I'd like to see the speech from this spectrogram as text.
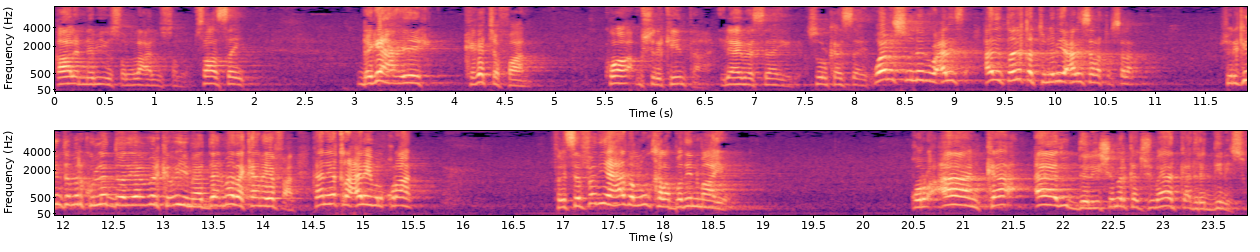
qaala nabiyu sala allah alay wasalam saasay dhagaha ayay kaga jafaan kuwa mushrikiinta ah. Ilahay baa saa yiri rasuulkaa saa yiri waana suu nabigu ala hadi ariiqatu nabiy alayh isalaatu wasalaam. Mushrikiinta markuu la doodaya markay u yimaadaan maada kaana yafcal? Kaana yaqra calayhim alqur'aan. Falsafadii hadal lagu kala badin maayo. Qur'aanka aada u daliisho markaad shubahaadka aad radinayso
